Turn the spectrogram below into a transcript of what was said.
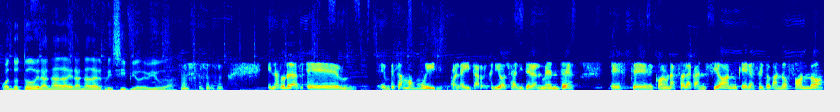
cuando todo era nada, era nada al principio de viuda? Y nosotras eh, empezamos muy con la guitarra criolla, literalmente, este, con una sola canción que era Estoy tocando fondo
